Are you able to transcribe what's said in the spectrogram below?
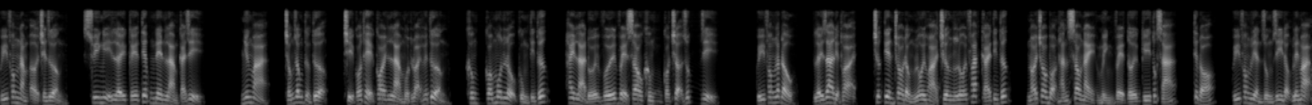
quý phong nằm ở trên giường, suy nghĩ lấy kế tiếp nên làm cái gì. Nhưng mà chống rông tưởng tượng, chỉ có thể coi là một loại huyết tưởng, không có môn lộ cùng tin tức, hay là đối với về sau không có trợ giúp gì. Quý phong lắc đầu, lấy ra điện thoại, trước tiên cho đồng lôi hòa trương lỗi phát cái tin tức, nói cho bọn hắn sau này mình về tới ký túc xá, tiếp đó, quý phong liền dùng di động lên mạng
